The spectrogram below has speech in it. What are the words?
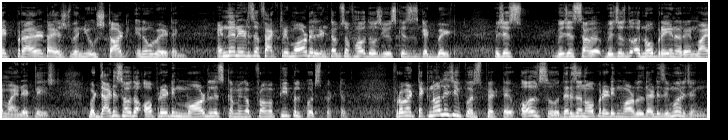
get prioritized when you start innovating. And then it is a factory model in terms of how those use cases get built which is which is which is a no brainer in my mind at least. But that is how the operating model is coming up from a people perspective from a technology perspective, also, there is an operating model that is emerging.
